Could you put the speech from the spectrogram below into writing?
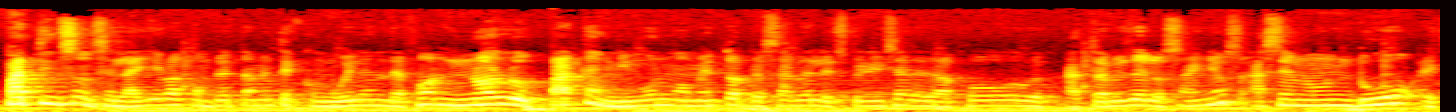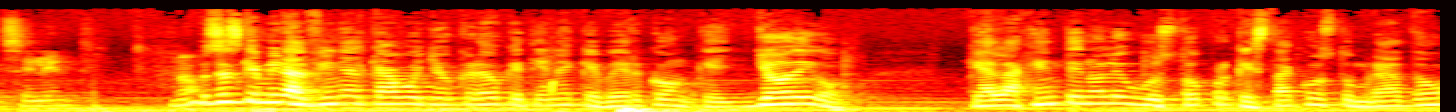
Pattinson se la lleva completamente con Willem Dafoe, no lo opaca en ningún momento a pesar de la experiencia de Dafoe a través de los años, hacen un dúo excelente, ¿no? Pues es que mira, al fin y al cabo yo creo que tiene que ver con que yo digo que a la gente no le gustó porque está acostumbrado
